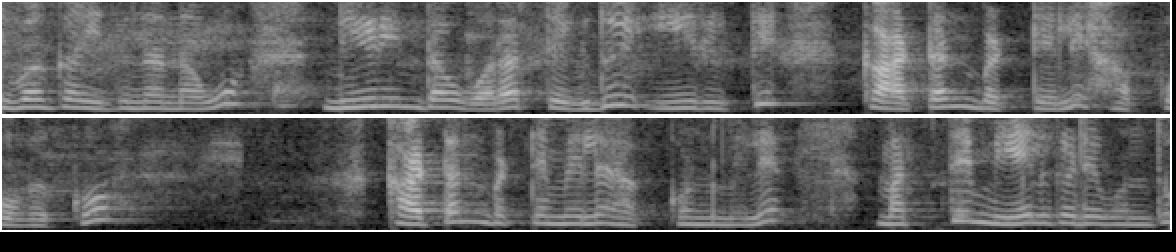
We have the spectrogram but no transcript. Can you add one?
ಇವಾಗ ಇದನ್ನು ನಾವು ನೀರಿಂದ ಹೊರ ತೆಗೆದು ಈ ರೀತಿ ಕಾಟನ್ ಬಟ್ಟೆಯಲ್ಲಿ ಹಾಕ್ಕೋಬೇಕು. ಕಾಟನ್ ಬಟ್ಟೆ ಮೇಲೆ ಹಾಕ್ಕೊಂಡ್ಮೇಲೆ ಮತ್ತೆ ಮೇಲ್ಗಡೆ ಒಂದು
